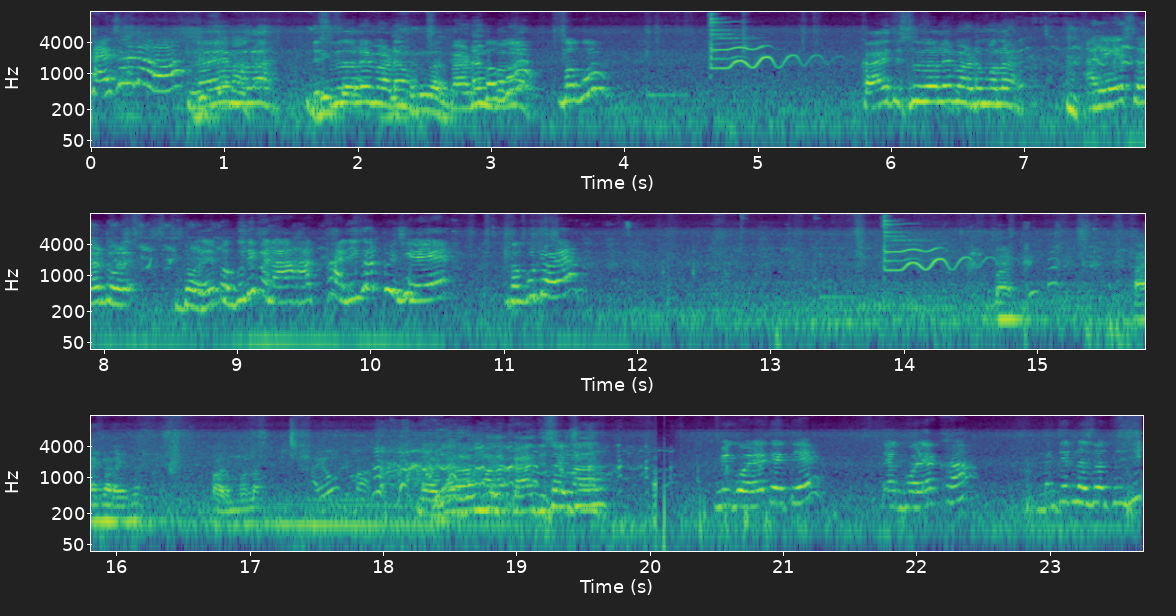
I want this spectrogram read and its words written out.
काय झालं? नाही मला दिसणं झालंय मॅडम. मॅडम बघू बघा. बघू. काय दिसणं झालंय मॅडम मला? अरे सर डोळे डोळे बघू दे मला. हात खाली कर तुझे. बघू डोळ्यात. बर काय करायचं? फॉर्म्युला मॅडम मला काय दिसत ना मी गोळ्या देते. त्या गोळ्या खा. म्हणजे नजर तुझी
